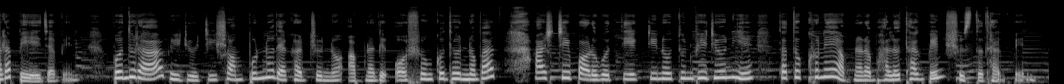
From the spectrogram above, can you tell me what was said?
আপনারা পেয়ে যাবেন। বন্ধুরা, ভিডিওটি সম্পূর্ণ দেখার জন্য আপনাদের অসংখ্য ধন্যবাদ। আসছে পরবর্তী একটি নতুন ভিডিও নিয়ে। ততক্ষণে আপনারা ভালো থাকবেন, সুস্থ থাকবেন।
